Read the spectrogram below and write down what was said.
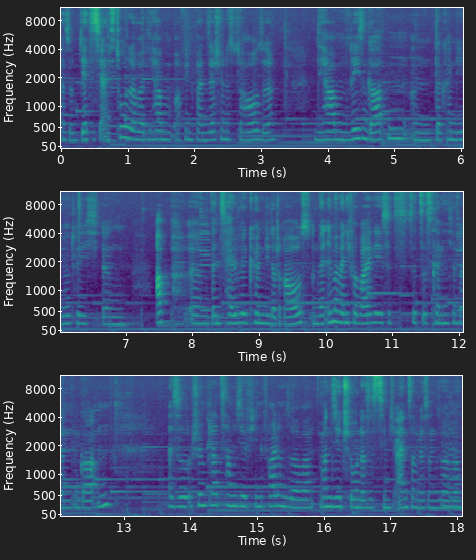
also jetzt ist ja eins tot, aber die haben auf jeden Fall ein sehr schönes Zuhause. Die haben einen riesen Garten und da können die wirklich ähm, ab, ähm, wenn es hell wird, können die da raus. Und wenn immer, wenn ich vorbeigehe, sitzt, sitzt das Kaninchen dann im Garten. Also schön Platz haben sie auf jeden Fall und so, aber man sieht schon, dass es ziemlich einsam ist und so, mhm. aber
